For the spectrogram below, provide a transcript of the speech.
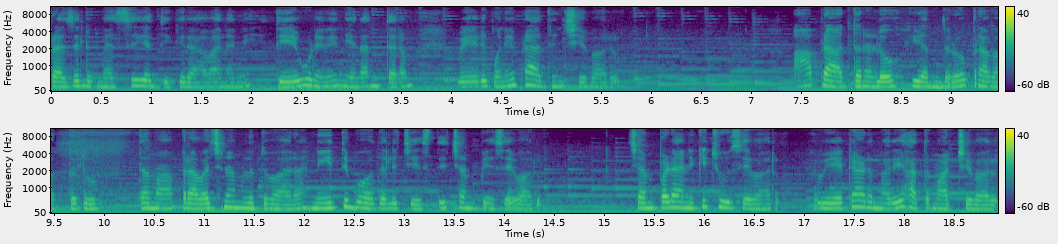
ప్రజలు మెస్సయ్య దిగి రావాలని దేవుడిని నిరంతరం వేడుకొని ప్రార్థించేవారు. ఆ ప్రార్థనలో ఎందరో ప్రవక్తలు తమ ప్రవచనముల ద్వారా నీతి బోధలు చేస్తే చంపేసేవారు. చంపడానికి చూసేవారు. వేటాడు మరీ హతమార్చేవారు.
